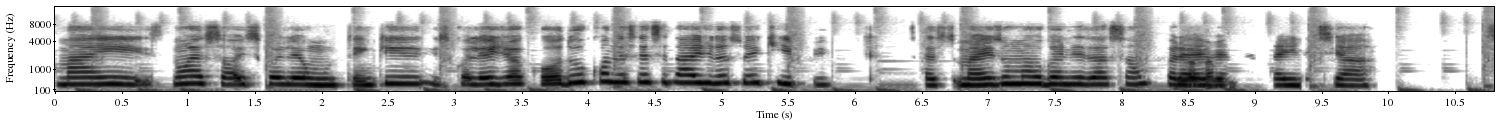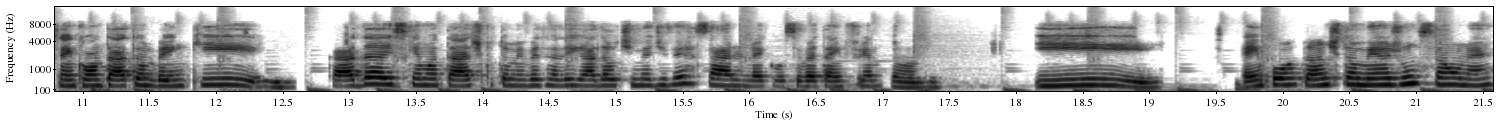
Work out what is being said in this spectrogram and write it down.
mas não é só escolher um, tem que escolher de acordo com a necessidade da sua equipe. É mais uma organização prévia para iniciar. Sem contar também que cada esquema tático também vai estar ligado ao time adversário, né? Que você vai estar enfrentando. E é importante também a junção, né,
